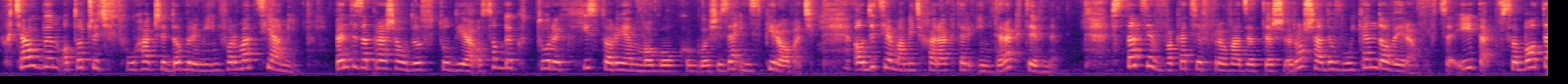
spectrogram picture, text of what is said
Chciałbym otoczyć słuchaczy dobrymi informacjami. Będę zapraszał do studia osoby, których historie mogą kogoś zainspirować. Audycja ma mieć charakter interaktywny. Stacja w wakacje wprowadza też roszady w weekendowej ramówce. I tak, w sobotę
